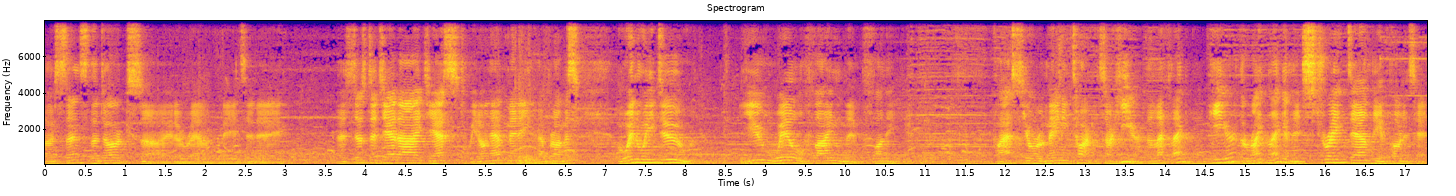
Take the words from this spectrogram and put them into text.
I sense the dark side around me today. That's just a Jedi jest. We don't have many, I promise. But when we do, you will find them funny. Class, your remaining targets are here, the left leg, here, the right leg, and then straight down the opponent's head.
